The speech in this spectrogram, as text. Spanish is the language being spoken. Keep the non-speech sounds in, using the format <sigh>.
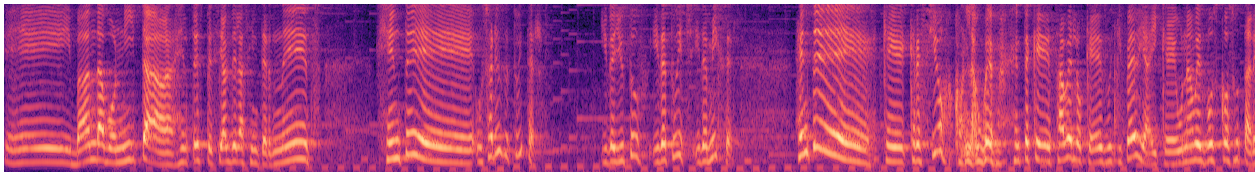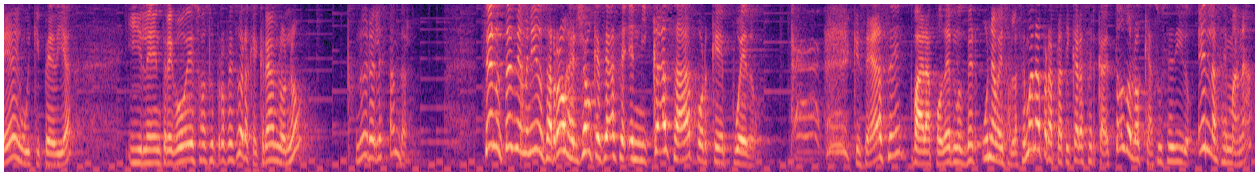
Hey, banda bonita, gente especial de las internets, gente, usuarios de Twitter y de YouTube y de Twitch y de Mixer, gente que creció <laughs> con la web, gente que sabe lo que es Wikipedia y que una vez buscó su tarea en Wikipedia y le entregó eso a su profesora, que créanlo, no, no era el estándar. Sean ustedes bienvenidos a Roja, el show que se hace en mi casa porque puedo <laughs> que se hace para podernos ver una vez a la semana para platicar acerca de todo lo que ha sucedido en la semana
